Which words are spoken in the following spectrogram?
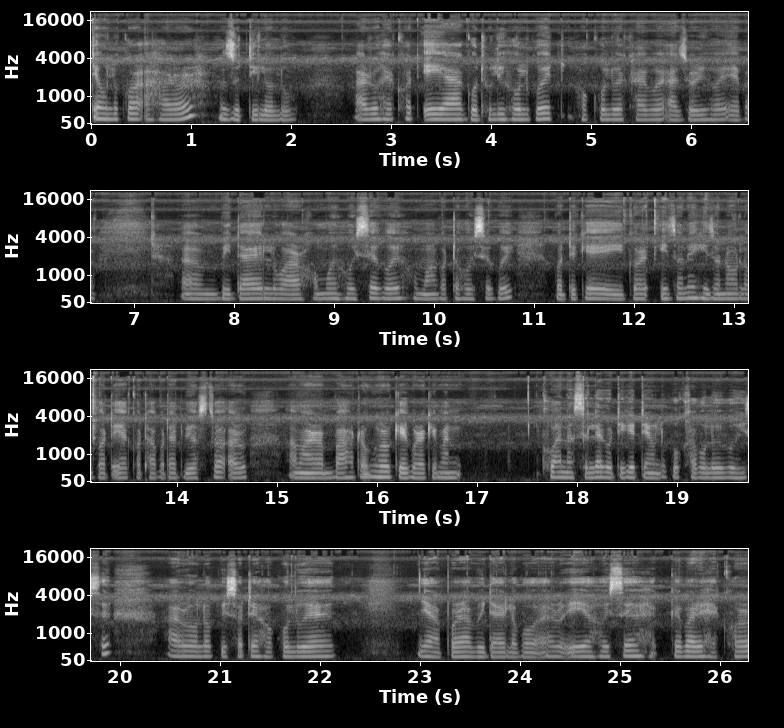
তেওঁলোকৰ আহাৰৰ জুতি ল'লোঁ। আৰু শেষত এয়া গধূলি হ'লগৈ সকলোৱে খাই বৈ আজৰি হৈ এবাৰ বিদায় লোৱাৰ সময় হৈছেগৈ সমাগত হৈছেগৈ। গতিকে ইজনে সিজনৰ লগত এয়া কথা পতাত ব্যস্ত আৰু আমাৰ বাহঁতৰ ঘৰৰ কেইগৰাকীমান খোৱা নাছিলে গতিকে তেওঁলোকো খাবলৈ বহিছে আৰু অলপ পিছতে সকলোৱে ইয়াৰ পৰা বিদায় ল'ব। আৰু এয়া হৈছে একেবাৰে শেষৰ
